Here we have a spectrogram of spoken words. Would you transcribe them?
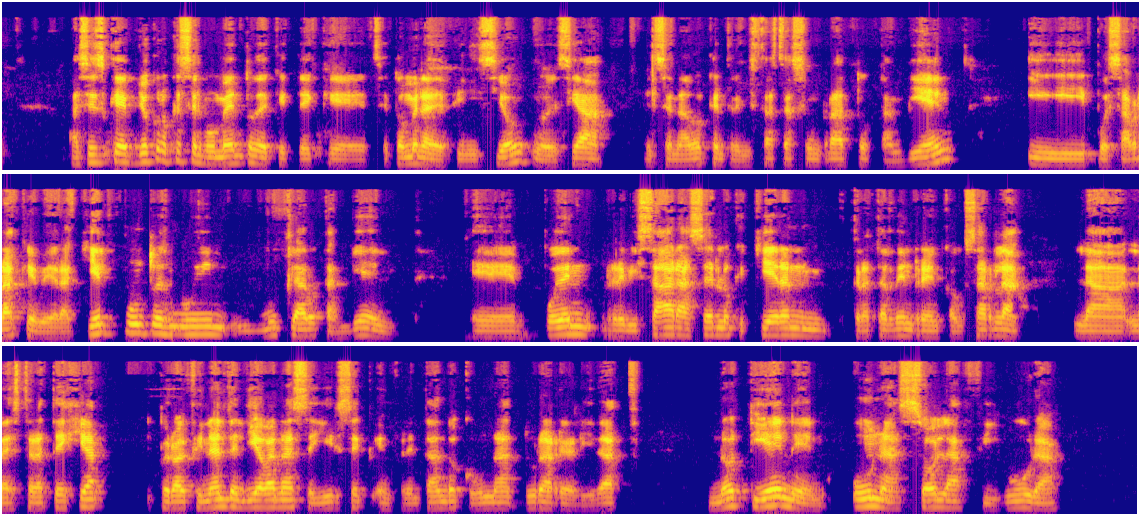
Así es que yo creo que es el momento de que, de que se tome la definición, como decía el senador que entrevistaste hace un rato también, y pues habrá que ver. Aquí el punto es muy, muy claro también. Eh, pueden revisar, hacer lo que quieran, tratar de reencauzar la, la, la estrategia, pero al final del día van a seguirse enfrentando con una dura realidad. No tienen una sola figura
